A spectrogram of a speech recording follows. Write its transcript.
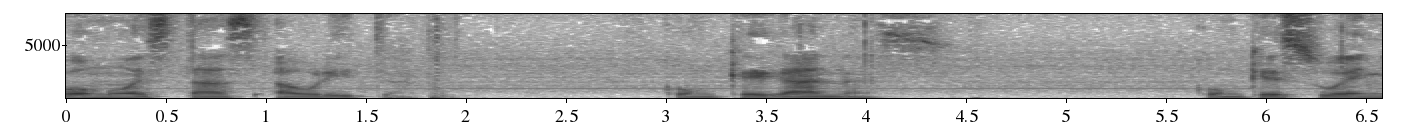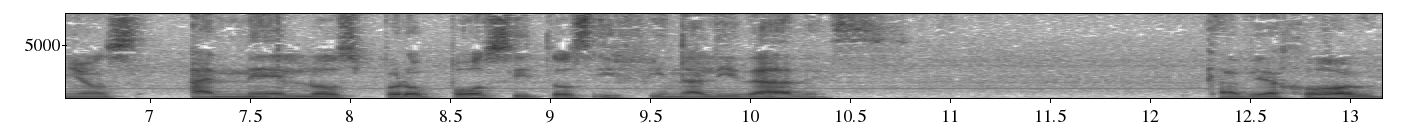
¿Cómo estás ahorita? con qué ganas, con qué sueños, anhelos, propósitos y finalidades. Caviajol,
